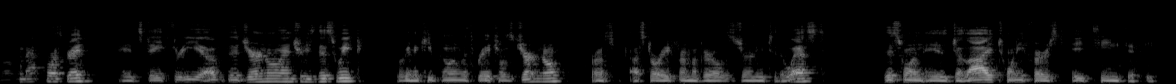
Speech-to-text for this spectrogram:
Welcome back, fourth grade. It's day three of the journal entries this week. We're going to keep going with Rachel's journal for a story from a girl's journey to the west. This one is July 21st, 1850.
